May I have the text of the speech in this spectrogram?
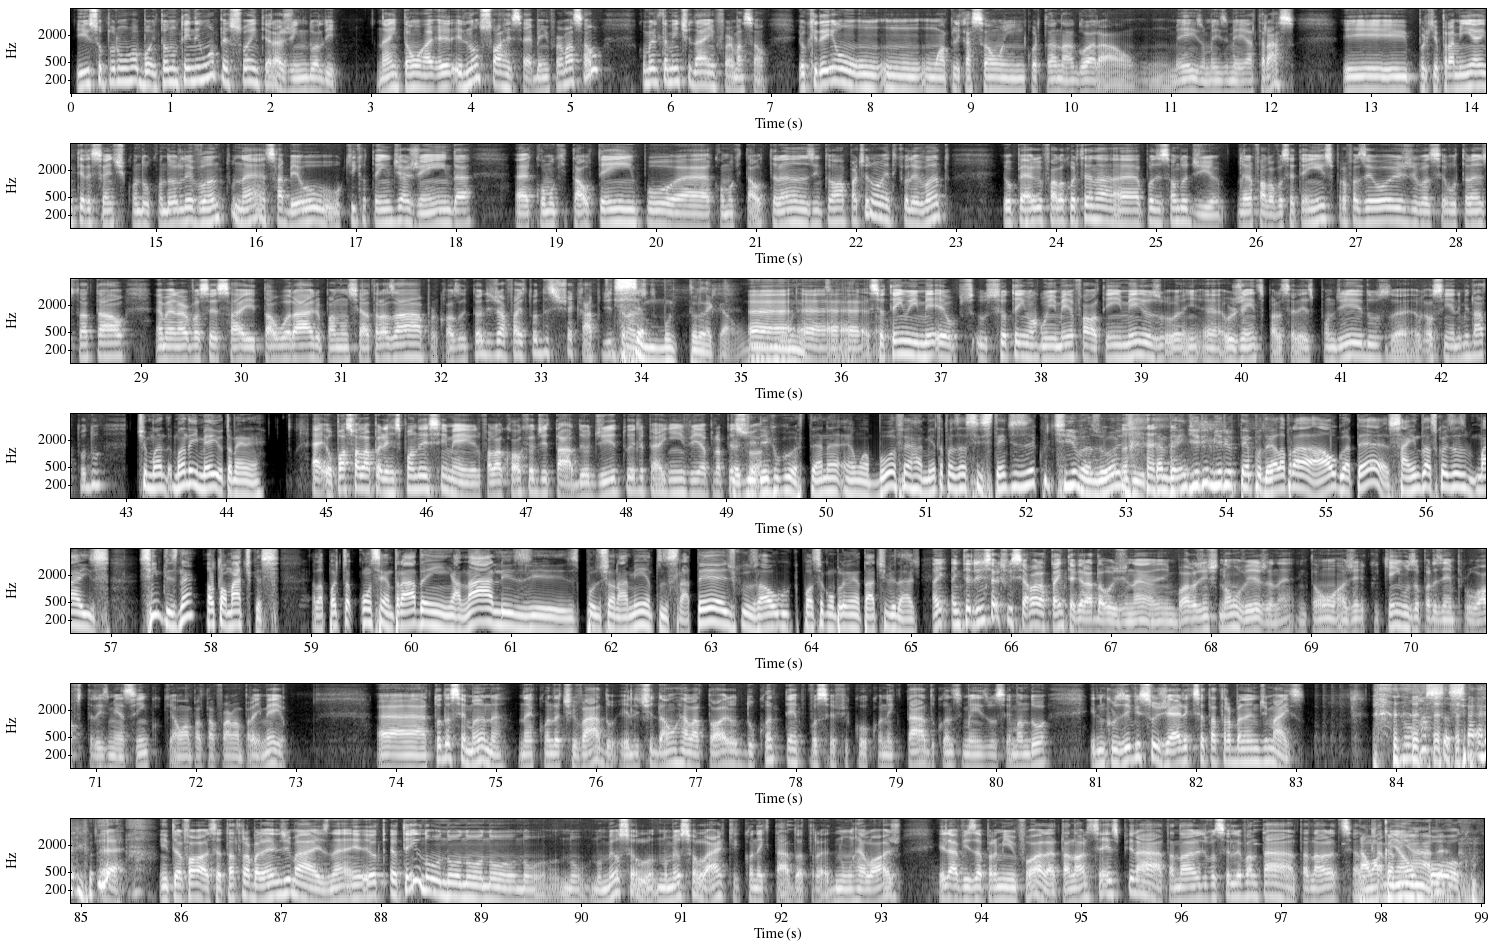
E isso por um robô. Então não tem nenhuma pessoa interagindo ali. Né? Então ele não só recebe a informação, como ele também te dá a informação. Eu criei um, um, uma aplicação em Cortana agora há um mês, um mês e meio atrás, e porque para mim é interessante quando, quando eu levanto, né, saber o, o que, que eu tenho de agenda, é, como que está o tempo, é, como que está o trânsito. Então, a partir do momento que eu levanto, eu pego e falo, Cortana, é, a posição do dia. Ele fala, você tem isso para fazer hoje, você o trânsito é tal, é melhor você sair tal horário para não se atrasar, por causa... Então ele já faz todo esse check-up de trânsito. Isso é muito legal. É, muito é, legal. Se eu tenho e-mail, se eu tenho algum e-mail, eu falo, tem e-mails é, urgentes para serem respondidos, é, assim, ele me dá tudo... Te manda, manda e-mail também, né? É, eu posso falar para ele, responder esse e-mail, ele falar qual que é o ditado. Eu dito, ele pega e envia para a pessoa. Eu diria que o Cortana é uma boa ferramenta para as assistentes executivas hoje, também dirimir o tempo dela para algo até saindo das coisas mais simples, né? Automáticas. Ela pode estar concentrada em análises, posicionamentos estratégicos, algo que possa complementar a atividade. A, inteligência artificial ela está integrada hoje, né? Embora a gente não veja, né? Então, a gente, quem usa, por exemplo, o Office 365, que é uma plataforma para e-mail, Uh, toda semana, né, quando ativado, ele te dá um relatório do quanto tempo você ficou conectado, quantos e-mails você mandou. Ele, inclusive, sugere que você está trabalhando demais. Nossa, sério? É. Então eu falo, ó, você está trabalhando demais, né? Eu, eu tenho no, no, no, no, no, no meu celu no meu celular, que é conectado num relógio, ele avisa para mim, olha, tá na hora de você respirar, tá na hora de você levantar, tá na hora de você caminhar caminhada. um pouco.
